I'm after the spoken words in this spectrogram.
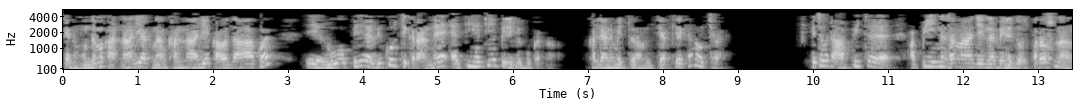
කියන්නේ හොඳම කණ්ණාඩියක් නම් කණ්ණාඩිය කවදාකවත් ඒ රූපය විකෘති කරන්නේ ඇති හැටි පිළිබිඹු කරනවා. කල්‍යාණ මිත්‍ර සමිතියක් කියලා කියන උච්චාරය. එතකොට අපිට අපි ඉන්න සමාජයෙන් ලැබෙන දොස්පරොස් නම්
